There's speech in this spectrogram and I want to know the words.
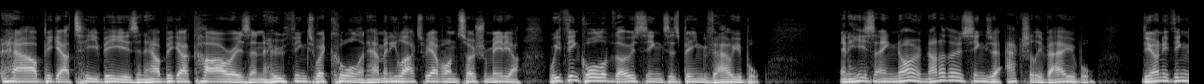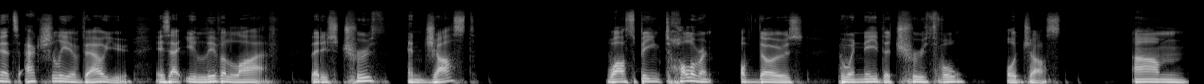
how big our TV is and how big our car is and who thinks we're cool and how many likes we have on social media. We think all of those things as being valuable. And he's saying, no, none of those things are actually valuable. The only thing that's actually of value is that you live a life that is truth and just whilst being tolerant of those who are neither truthful or just. Um,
